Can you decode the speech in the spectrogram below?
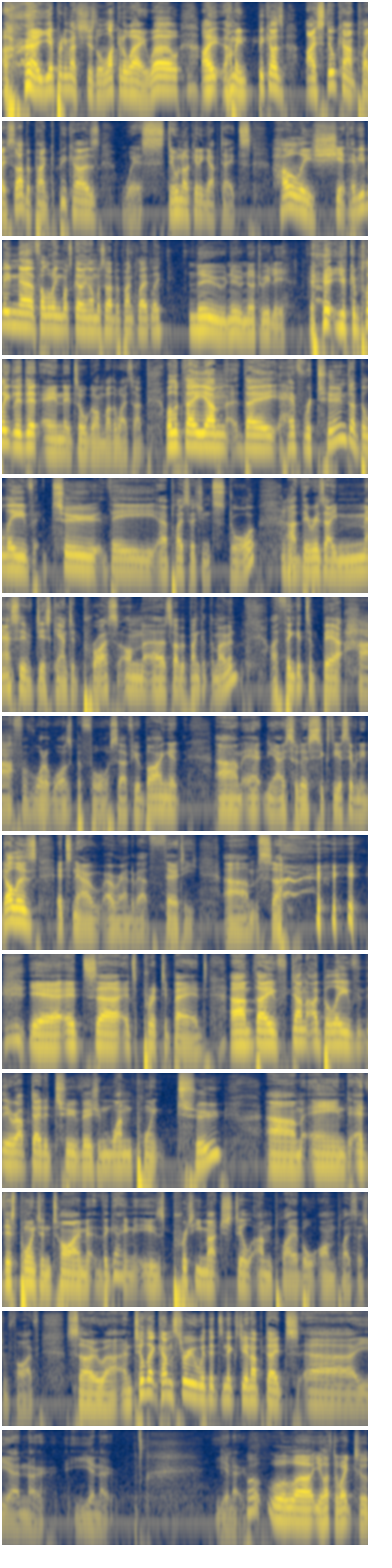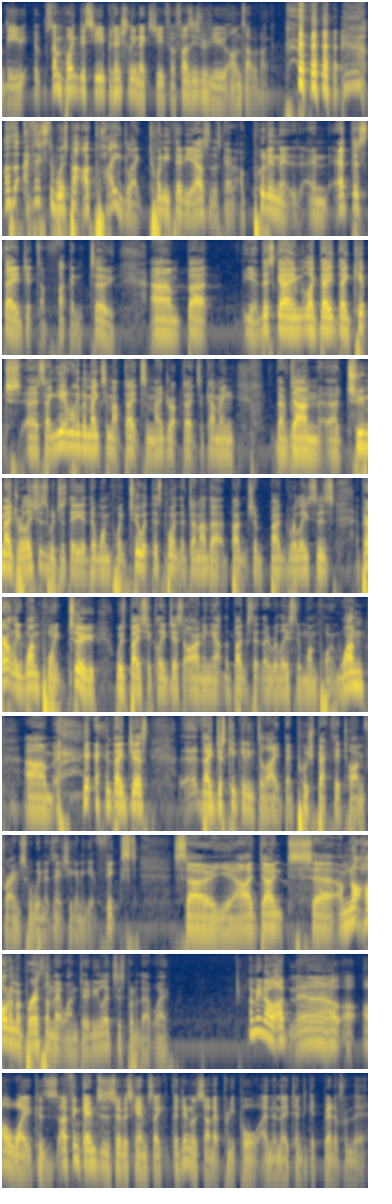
yeah, pretty much just lock it away. Well, I I mean because I still can't play Cyberpunk because we're still not getting updates. Holy shit! Have you been uh, following what's going on with Cyberpunk lately? No, no, not really. You've completed it, and it's all gone by the wayside. Well, look, they um they have returned, I believe, to the uh, PlayStation Store. Uh, there is a massive discounted price on uh, Cyberpunk at the moment. I think it's about half of what it was before. So if you're buying it um, at you know sort of sixty or seventy dollars, it's now around about thirty. Um, so. yeah, it's uh, it's pretty bad. Um, they've done, I believe, they're updated to version one point two, um, and at this point in time, the game is pretty much still unplayable on PlayStation Five. So uh, until that comes through with its next gen updates, uh, yeah, no, yeah, no, you know. Well, well, uh, you'll have to wait till the some point this year, potentially next year, for Fuzzy's review on Cyberpunk. Oh, th- that's the worst part. I played like 20, 30 hours of this game. I put in it, and at this stage, it's a fucking two. Um, but yeah, this game, like they they kept uh, saying, yeah, we're going to make some updates. Some major updates are coming. They've done uh, two major releases, which is the the 1.2 at this point. They've done other bunch of bug releases. Apparently, 1.2 was basically just ironing out the bugs that they released in 1.1, um, and they just uh, they just keep getting delayed. They push back their time frames for when it's actually going to get fixed. So yeah, I don't. Uh, I'm not holding my breath on that one, duty. Let's just put it that way. I mean, eh, I'll, I'll- I'll wait because I think games as a service games they they generally start out pretty poor and then they tend to get better from there.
